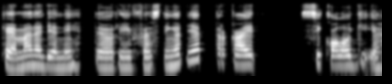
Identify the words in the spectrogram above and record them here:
Oke, mana dia nih? Teori Festinger dia terkait psikologi ya.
